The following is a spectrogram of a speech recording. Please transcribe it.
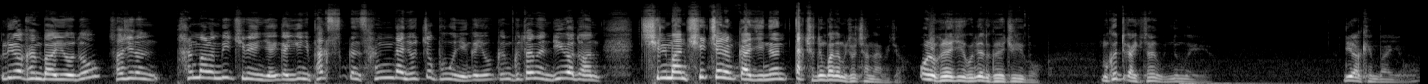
리아켄 바이오도 사실은 8만원 미치면 이제, 그러니까 이게 박스권 상단 이쪽 부분이니까, 요, 그럼 그렇다면 리가도 한 7만 7천원까지는 딱 조정받으면 좋잖아. 그죠? 오늘 그래 줄이고, 내일도 그래 줄이고. 뭐 그때까지 기다리고 있는 거예요. 리아켄 바이오.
